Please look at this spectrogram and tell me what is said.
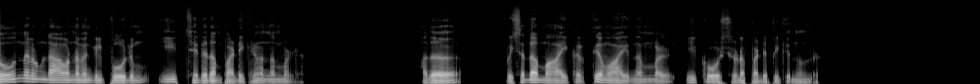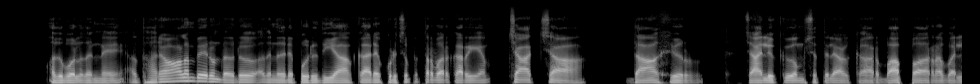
തോന്നലുണ്ടാവണമെങ്കിൽ പോലും ഈ ചരിതം പഠിക്കണം നമ്മൾ. അത് വിശദമായി കൃത്യമായി നമ്മൾ ഈ കോഴ്സിലൂടെ പഠിപ്പിക്കുന്നുണ്ട്. അതുപോലെ തന്നെ ധാരാളം പേരുണ്ട്. ഒരു അതിനെതിരെ പൊരുതിയ ആൾക്കാരെ കുറിച്ച് പേർക്കറിയാം? ചാച്ച ദാഹിർ ചാലുക്യ വംശത്തിലെ ആൾക്കാർ ബാപ്പ റവൽ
